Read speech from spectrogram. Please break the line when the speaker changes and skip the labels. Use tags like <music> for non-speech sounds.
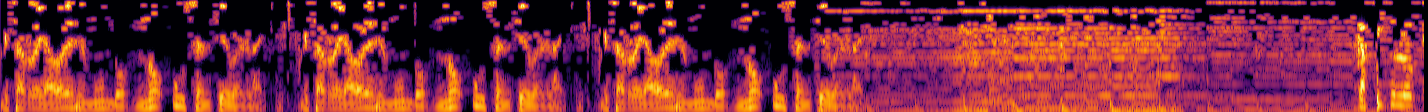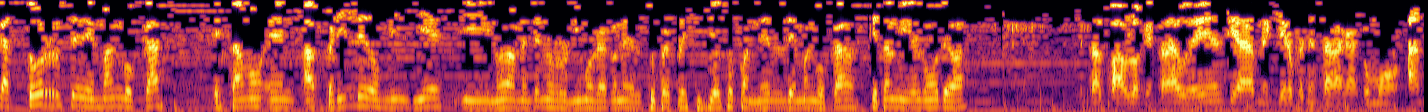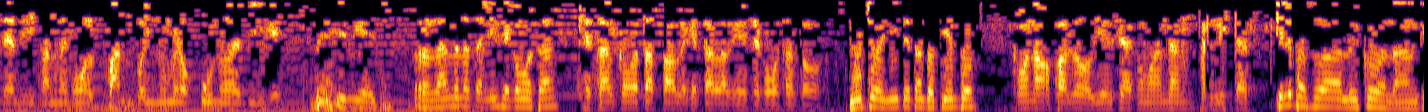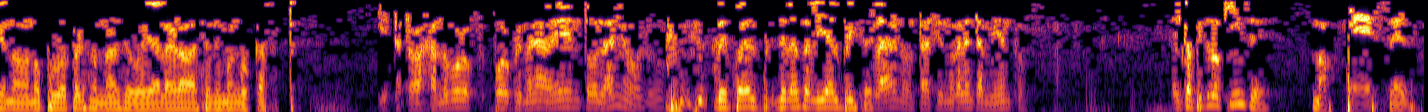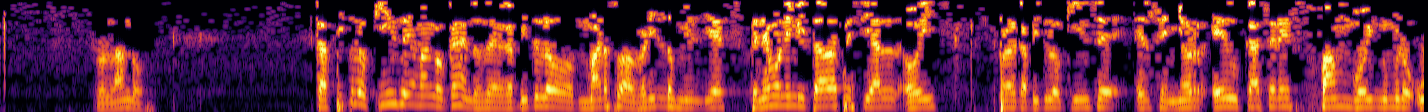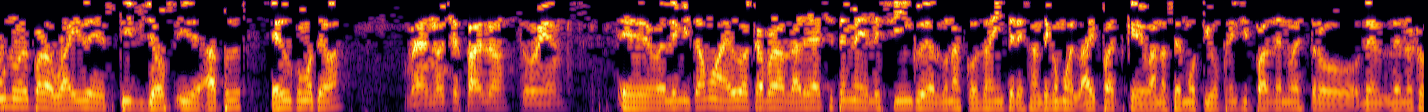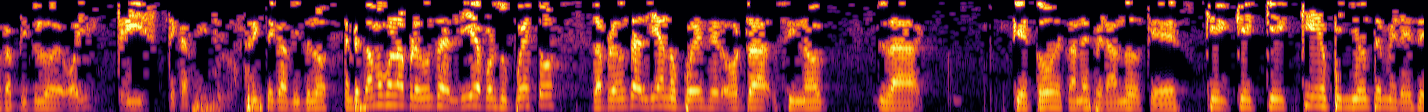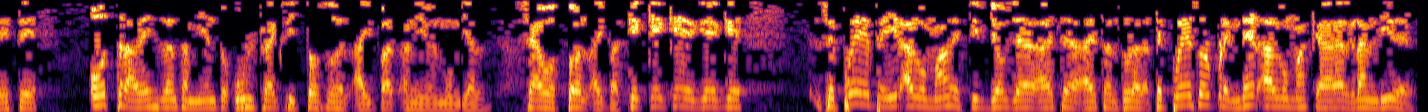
Desarrolladores del mundo, no usen Silverlight. Desarrolladores del mundo, no usen Silverlight. Desarrolladores del mundo, no usen Silverlight.
Capítulo 14 de Mango Cast. Estamos en abril de 2010 y nuevamente nos reunimos acá con el super prestigioso panel de Mango Cast. ¿Qué tal Miguel? ¿Cómo te va?
¿Qué tal Pablo? ¿Qué tal audiencia? Me quiero presentar acá como, antes anticipándome como el fanboy número uno de Bill Gates.
Bill Gates. Rolando Natalicia, ¿cómo estás?
¿Qué tal? ¿Cómo estás Pablo? ¿Qué tal la audiencia? ¿Cómo están todos?
Mucho venite tanto tiempo.
¿Cómo andamos Pablo? Audiencia, ¿cómo andan? Panelistas.
¿Qué le pasó a Luis Corbalán que no, no pudo personarse hoy a la grabación de Mango Cast?
Y está trabajando por, por primera vez en todo el año, boludo. <laughs>
Después del- de la salida del Price.
claro, está haciendo calentamiento.
El capítulo 15. No puede ser. Rolando. Capítulo 15 de Mango entonces, el capítulo marzo-abril 2010. Tenemos un invitado especial hoy para el capítulo 15, el señor Edu Cáceres, fanboy número uno de Paraguay de Steve Jobs y de Apple. Edu, ¿cómo te va?
Buenas noches Pablo, ¿todo bien?
Eh, le invitamos a Edu acá para hablar de HTML5 y de algunas cosas interesantes como el iPad que van a ser motivo principal de nuestro de, de nuestro capítulo de hoy.
Triste capítulo.
Triste capítulo. Empezamos con la pregunta del día, por supuesto. La pregunta del día no puede ser otra sino la que todos están esperando, que es ¿qué, qué, qué, qué opinión te merece este otra vez lanzamiento ultra exitoso del iPad a nivel mundial? Se agotó el iPad. ¿Qué, qué, qué, qué, qué? ¿Se puede pedir algo más de Steve Jobs ya a esta, a esta altura? ¿Te puede sorprender algo más que haga el gran líder?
